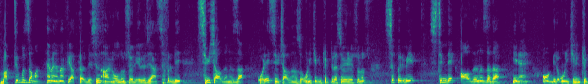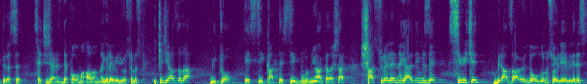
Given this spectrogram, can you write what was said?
baktığımız zaman hemen hemen fiyat kalitesinin aynı olduğunu söyleyebiliriz. Yani sıfır bir Switch aldığınızda OLED Switch aldığınızda 12.000 Türk Lirası veriyorsunuz. Sıfır bir Steam Deck aldığınızda da yine 11-12 bin Türk Lirası seçeceğiniz depolama alanına göre veriyorsunuz. İki cihazda da micro SD kart desteği bulunuyor arkadaşlar. Şarj sürelerine geldiğimizde Switch'in biraz daha önde olduğunu söyleyebiliriz.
